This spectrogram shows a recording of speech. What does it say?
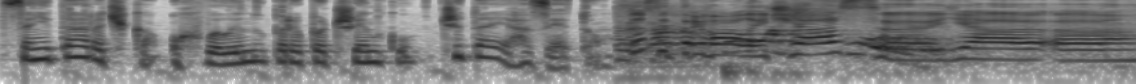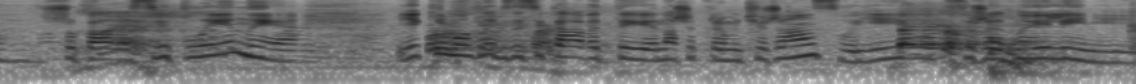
Санітарочка у хвилину перепочинку читає газету. Досить тривалий час е, я е, шукала світлини, які могли б зацікавити наших кримчужан своєю сюжетною лінією.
